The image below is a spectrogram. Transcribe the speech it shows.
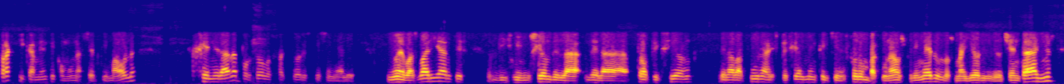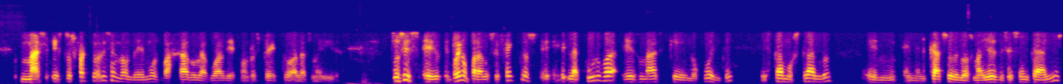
prácticamente como una séptima ola, generada por todos los factores que señalé. Nuevas variantes, disminución de la, de la protección de la vacuna, especialmente en quienes fueron vacunados primero, los mayores de 80 años, más estos factores en donde hemos bajado la guardia con respecto a las medidas. Entonces, eh, bueno, para los efectos, eh, la curva es más que elocuente, está mostrando en, en el caso de los mayores de 60 años,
